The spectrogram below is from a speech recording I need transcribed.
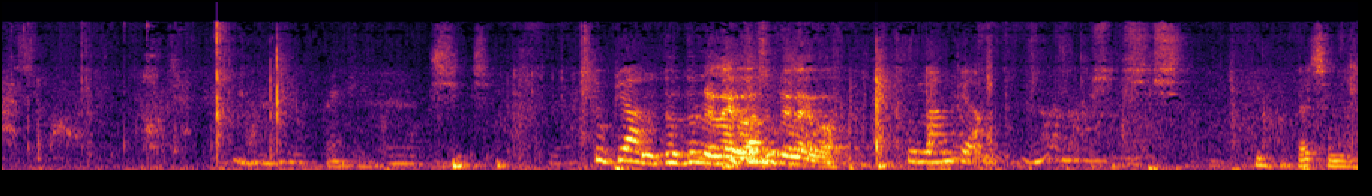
Ask tomorrow. Okay. Thank you. 都不要。都都来吧，都来吧。都浪掉。That's enough.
